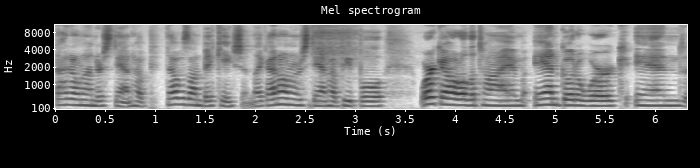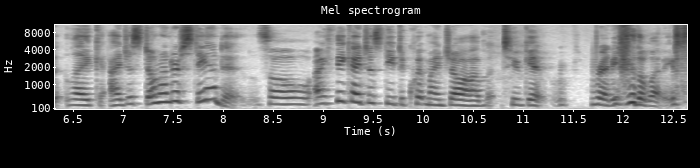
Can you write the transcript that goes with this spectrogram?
I don't understand how that was on vacation. Like I don't understand how people work out all the time and go to work and like I just don't understand it. So I think I just need to quit my job to get ready for the wedding.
